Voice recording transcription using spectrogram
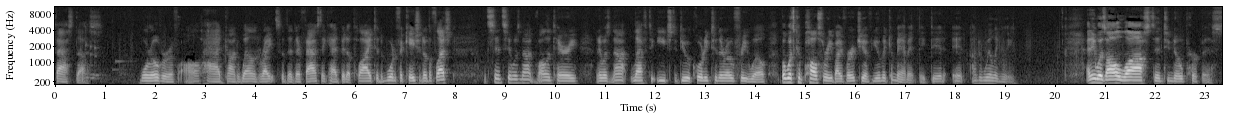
fast thus. Moreover, if all had gone well and right, so that their fasting had been applied to the mortification of the flesh, but since it was not voluntary, and it was not left to each to do according to their own free will, but was compulsory by virtue of human commandment, they did it unwillingly. And it was all lost and to no purpose.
